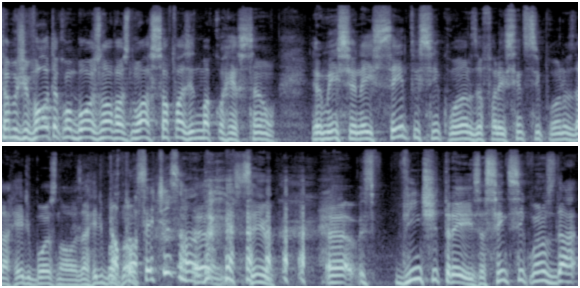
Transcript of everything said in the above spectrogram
Estamos de volta com Boas Novas no ar, só fazendo uma correção. Eu mencionei 105 anos, eu falei 105 anos da Rede Boas Novas. A Rede Boas Tá Novas. profetizando. É, sim. É, 23, a 105 anos da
